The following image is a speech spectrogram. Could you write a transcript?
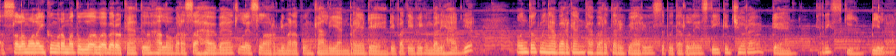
Assalamualaikum warahmatullahi wabarakatuh. Halo para sahabat Leslor di mana pun kalian berada Diva TV kembali hadir Untuk mengabarkan kabar terbaru seputar Lesti Kejora dan Rizky Bilar.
